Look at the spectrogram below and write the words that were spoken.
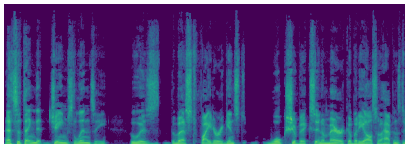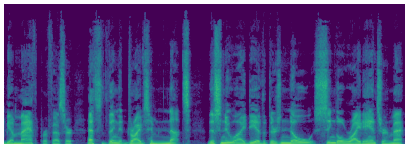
That's the thing that James Lindsay, who is the best fighter against Bolsheviks in America, but he also happens to be a math professor. That's the thing that drives him nuts. This new idea that there's no single right answer in math.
